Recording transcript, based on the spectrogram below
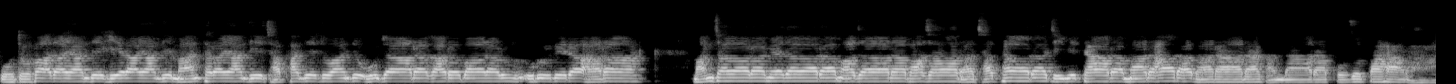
우두바다얀디 기라얀디 만타라얀디 자판디 주안디 우자라 가르바라 우르디라 하라. 맘사가라 메다가라 마자라 바사라 차타라 지비타라 마라하라 바라라 간다라 보수파하라.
